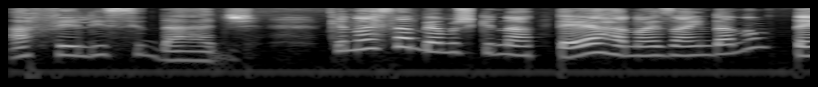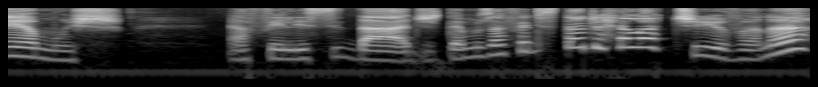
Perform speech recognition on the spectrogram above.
a felicidade. Porque nós sabemos que na Terra nós ainda não temos a felicidade. Temos a felicidade relativa, né?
